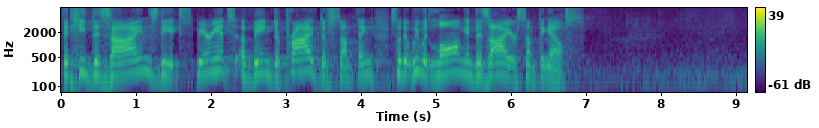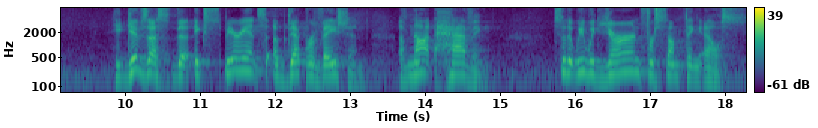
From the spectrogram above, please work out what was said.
that He designs the experience of being deprived of something so that we would long and desire something else. He gives us the experience of deprivation, of not having, so that we would yearn for something else.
